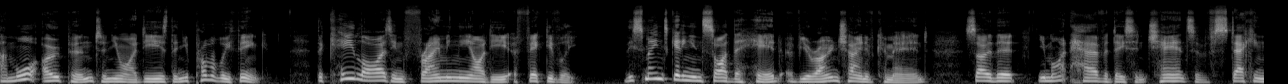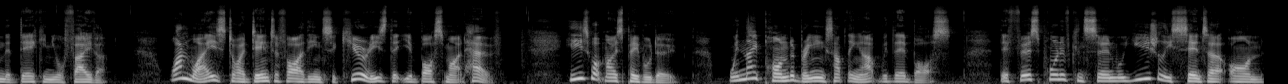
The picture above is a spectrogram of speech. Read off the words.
are more open to new ideas than you probably think. The key lies in framing the idea effectively. This means getting inside the head of your own chain of command so that you might have a decent chance of stacking the deck in your favour. One way is to identify the insecurities that your boss might have. Here's what most people do when they ponder bringing something up with their boss, their first point of concern will usually centre on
